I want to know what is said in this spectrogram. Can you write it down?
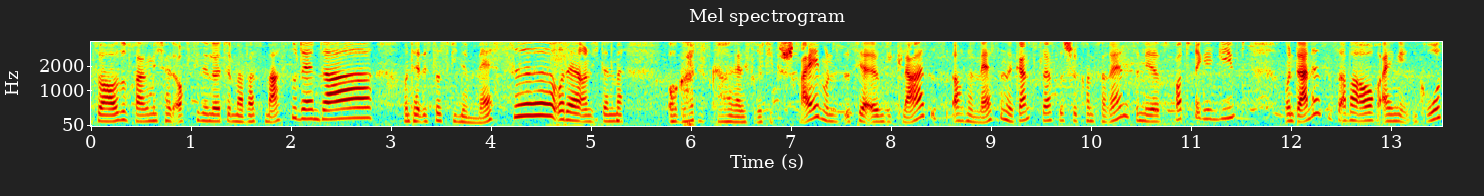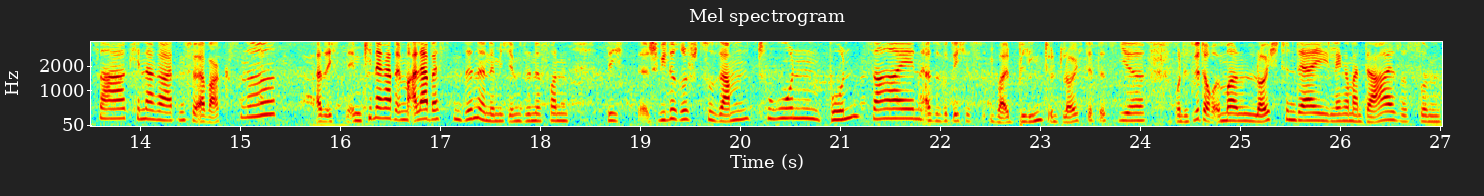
zu Hause fragen mich halt auch viele Leute immer, was machst du denn da? Und dann ist das wie eine Messe oder und ich dann immer, oh Gott, das kann man gar nicht so richtig beschreiben. Und es ist ja irgendwie klar, es ist auch eine Messe, eine ganz klassische Konferenz, in der es Vorträge gibt. Und dann ist es aber auch ein großer Kindergarten für Erwachsene. Also ich, im Kindergarten im allerbesten Sinne, nämlich im Sinne von sich spielerisch zusammentun, bunt sein. Also wirklich, es überall blinkt und leuchtet es hier. Und es wird auch immer leuchtender, je länger man da ist. Es ist so ein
